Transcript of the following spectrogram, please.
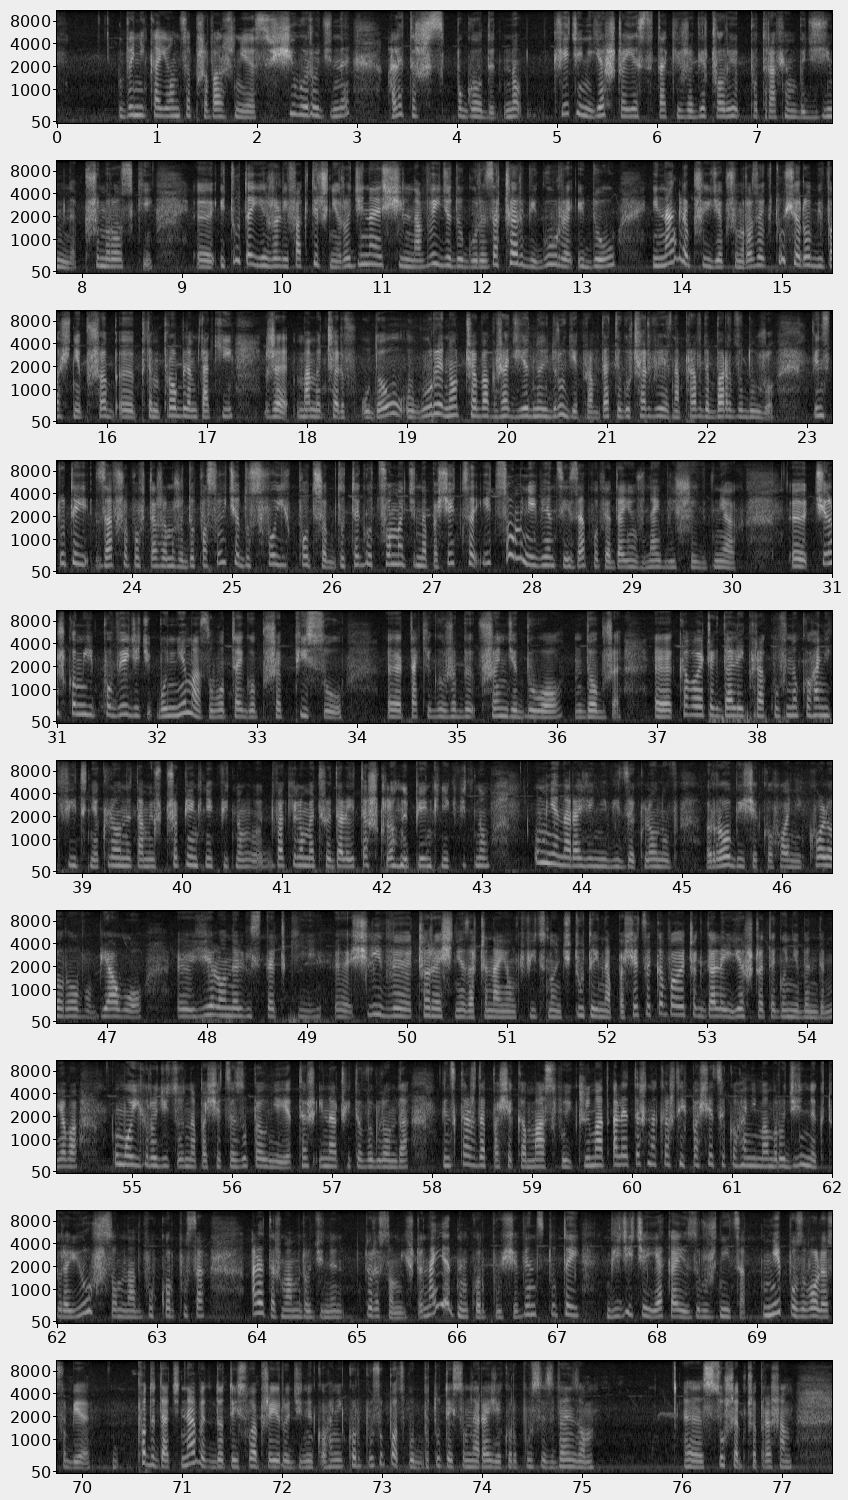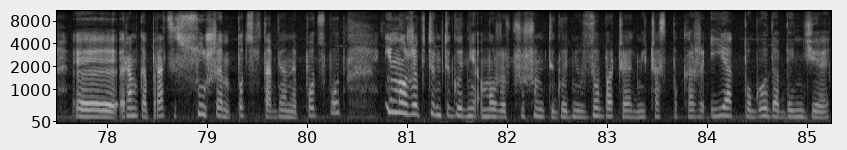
wynikające przeważnie z siły rodziny, ale też z pogody. No, kwiecień jeszcze jest taki, że wieczory potrafią być zimne, przymrozki. Yy, I tutaj, jeżeli faktycznie rodzina jest silna, wyjdzie do góry, zaczerwi górę i dół i nagle przyjdzie przymrozek, tu się robi właśnie yy, ten problem taki, że mamy czerw u dołu, u góry, no trzeba grzać jedno i drugie, prawda? Tego czerwiu jest naprawdę bardzo dużo. Więc tutaj zawsze powtarzam, że dopasujcie do swoich potrzeb, do tego, co macie na pasiece i co mniej więcej zapowiadają w najbliższych dniach. E, Ciężko mi powiedzieć, bo nie ma złotego przepisu takiego, żeby wszędzie było dobrze. E, Kawałeczek dalej Kraków, no kochani, kwitnie, klony tam już przepięknie kwitną, dwa kilometry dalej też klony pięknie kwitną. U mnie na razie nie widzę klonów, robi się, kochani, kolorowo, biało, e, zielone listeczki, e, śliwy, czereśnie zaczynają kwitnąć. Tutaj na pasiece kawałeczek dalej jeszcze tego nie będę miała. U moich rodziców na pasiece zupełnie je też inaczej to wygląda, więc każda pasieka ma swój klimat, ale też na każdej pasiece, kochani, mam rodziny, które już są na dwóch korpusach, ale też mam rodziny, które są jeszcze na jednym korpusie, więc tutaj widzicie, jaka jest różnica. Nie pozwolę sobie poddać nawet do tej słabszej rodziny, kochani, korpusu pod spód, bo tutaj są na razie korpusy z węzą z suszem, przepraszam, e, ramka pracy z suszem podstawione pod spód i może w tym tygodniu, a może w przyszłym tygodniu zobaczę, jak mi czas pokaże i jak pogoda będzie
